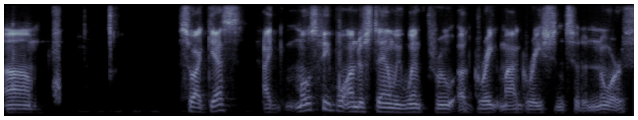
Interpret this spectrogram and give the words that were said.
Um, so I guess I most people understand we went through a great migration to the north.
